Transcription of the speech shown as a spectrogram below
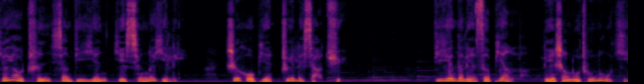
咬咬唇，向狄言也行了一礼，之后便追了下去。狄烟的脸色变了，脸上露出怒意，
